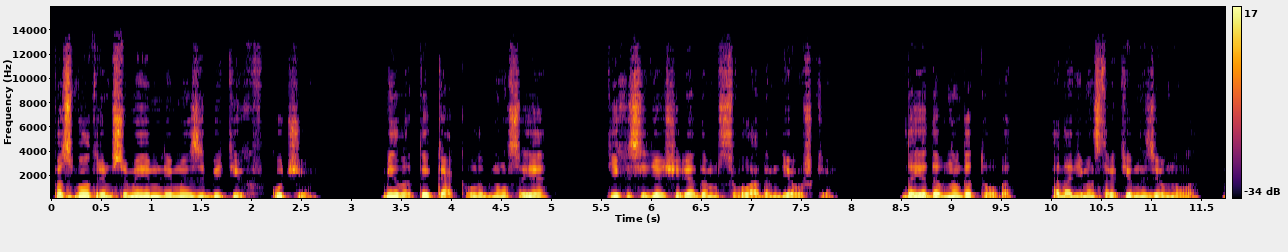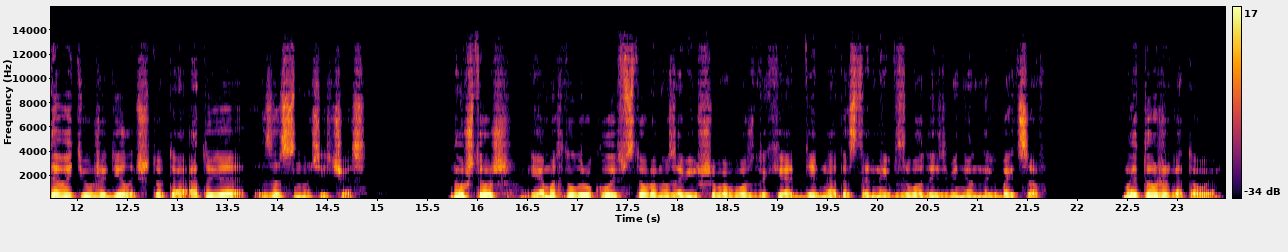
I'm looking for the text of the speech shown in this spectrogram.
Посмотрим, сумеем ли мы сбить их в кучи. — Мила, ты как? — улыбнулся я, тихо сидящий рядом с Владом девушки. — Да я давно готова. Она демонстративно зевнула. — Давайте уже делать что-то, а то я засну сейчас. Ну что ж, я махнул рукой в сторону зависшего в воздухе отдельно от остальных взвода измененных бойцов. Мы тоже готовы.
